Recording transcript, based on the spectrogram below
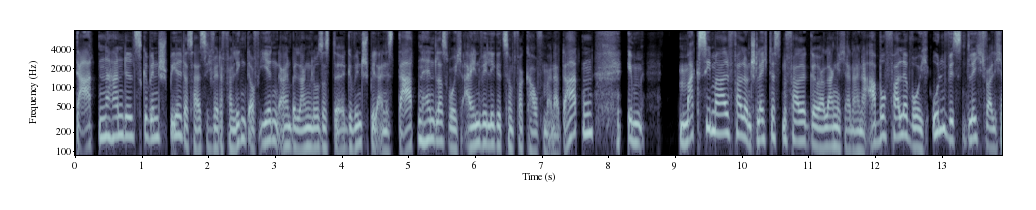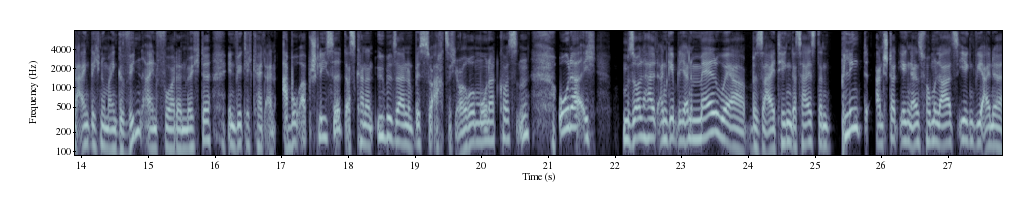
Datenhandelsgewinnspiel. Das heißt, ich werde verlinkt auf irgendein belangloses äh, Gewinnspiel eines Datenhändlers, wo ich einwillige zum Verkauf meiner Daten. Im Maximalfall und schlechtesten Fall gelange ich an eine Abo-Falle, wo ich unwissentlich, weil ich ja eigentlich nur meinen Gewinn einfordern möchte, in Wirklichkeit ein Abo abschließe. Das kann dann übel sein und bis zu 80 Euro im Monat kosten. Oder ich soll halt angeblich eine Malware beseitigen. Das heißt, dann blinkt anstatt irgendeines Formulars irgendwie eine,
